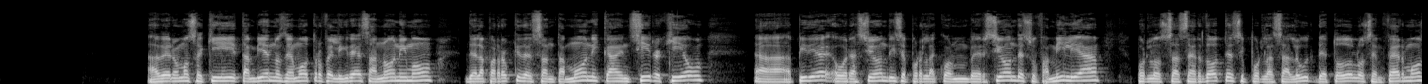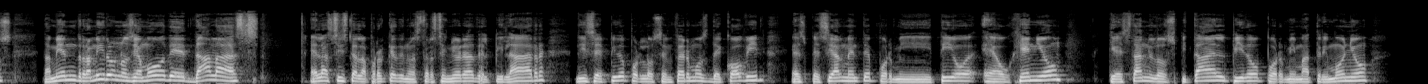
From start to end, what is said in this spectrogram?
A ver, vamos aquí. También nos llamó otro feligrés anónimo de la parroquia de Santa Mónica en Cedar Hill. Ah, pide oración, dice, por la conversión de su familia, por los sacerdotes y por la salud de todos los enfermos. También Ramiro nos llamó de Dallas. Él asiste a la parroquia de Nuestra Señora del Pilar. Dice, pido por los enfermos de COVID, especialmente por mi tío Eugenio, que está en el hospital. Pido por mi matrimonio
